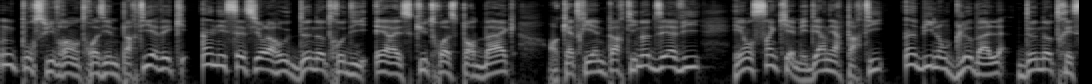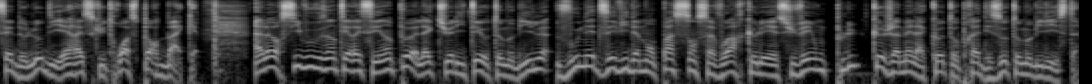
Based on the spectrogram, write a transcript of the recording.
On poursuivra en troisième partie avec un essai sur la route de notre Audi RS Q3 Sportback. En quatrième partie, notes et avis. Et en cinquième et dernière partie, un bilan global de notre essai de l'Audi RSQ3 Sportback. Alors si vous vous intéressez un peu à l'actualité automobile, vous n'êtes évidemment pas sans savoir que les SUV ont plus que jamais la cote auprès des automobilistes.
